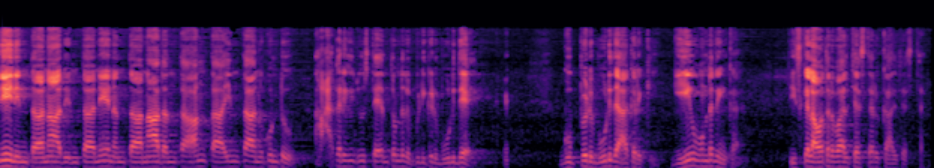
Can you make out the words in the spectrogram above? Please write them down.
నేనింత నాదింత నేనంత నాదంత అంత ఇంత అనుకుంటూ ఆఖరికి చూస్తే ఎంత ఉండదు. పిడికిడి బూడిదే. గుప్పెడు బూడిద ఆఖరికి. ఏం ఉండదు ఇంకా. తీసుకెళ్ళి అవతల పాలు చేస్తారు కాల్ చేస్తారు.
